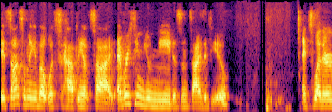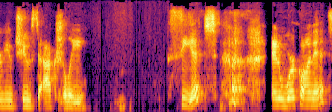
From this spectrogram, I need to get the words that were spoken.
it's not something about what's happening outside. Everything you need is inside of you. It's whether you choose to actually see it and work on it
